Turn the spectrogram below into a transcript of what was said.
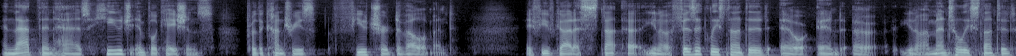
And that then has huge implications for the country's future development. If you've got a, uh, you know, a physically stunted or, and uh, you know, a mentally stunted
